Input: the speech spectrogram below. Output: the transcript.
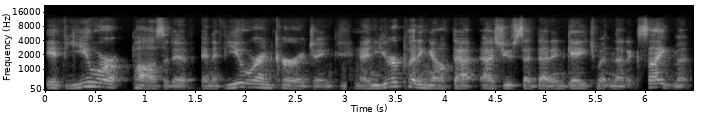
if you are positive and if you are encouraging Mhm. and you're putting out that as you said that engagement and that excitement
